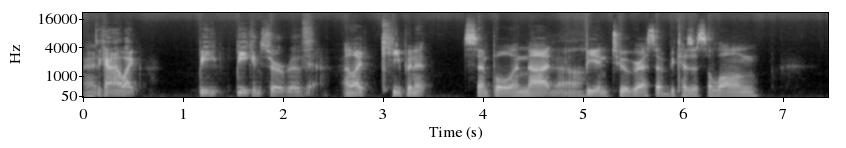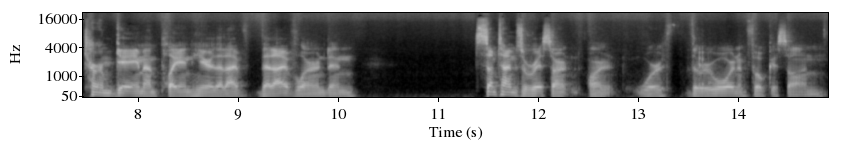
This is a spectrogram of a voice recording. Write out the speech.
Right. To kind of like be be conservative. Yeah, I like keeping it simple and not Yeah. being too aggressive because it's a long term game I'm playing here that I've that I've learned and sometimes the risks aren't aren't worth the reward and focus on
